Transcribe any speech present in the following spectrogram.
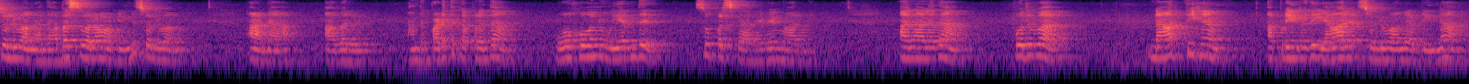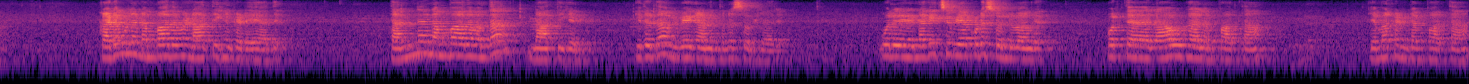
சொல்லுவாங்க. அந்த அபஸ்வரம் அப்படின்னு சொல்லுவாங்க. ஆனால் அவர் அந்த படத்துக்கு அப்புறம் தான் ஓஹோன்னு உயர்ந்து சூப்பர் ஸ்டாராகவே மாறினார். அதனால தான் பொதுவாக நாத்திகம் அப்படின்றது யார் சொல்லுவாங்க அப்படின்னா கடவுளை நம்பாதவன் நாத்திகம் கிடையாது. தன்னை நம்பாதவன் தான் நாத்திகன். இதை தான் விவேகானந்தர் சொல்கிறாரு ஒரு நகைச்சுவையாக கூட சொல்லுவாங்க. ஒருத்தன் ராகு காலம் பார்த்தான் யமகண்டம் பார்த்தான்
